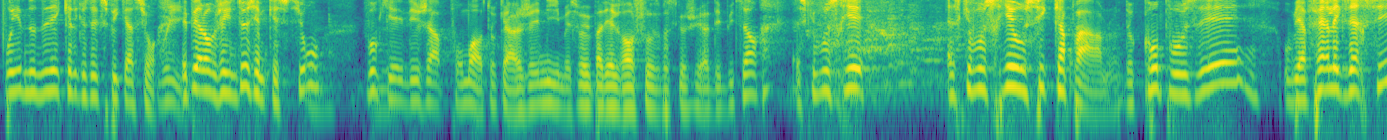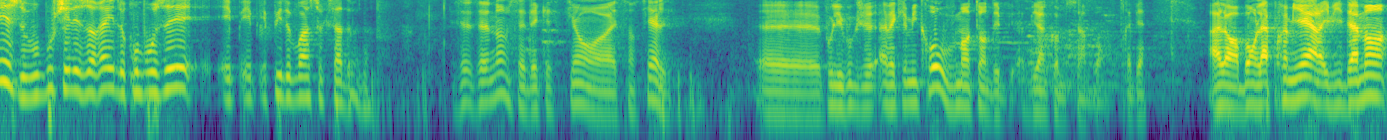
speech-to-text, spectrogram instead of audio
pourriez me donner quelques explications. Et puis alors j'ai une deuxième question. Vous qui êtes déjà, pour moi en tout cas, un génie, mais ça ne veut pas dire grand-chose parce que je suis un débutant, est-ce que vous seriez, est-ce que vous seriez aussi capable de composer ou bien faire l'exercice de vous boucher les oreilles, de composer et, puis de voir ce que ça donne Non, c'est des questions euh, essentielles. Euh, voulez-vous que je. Avec le micro ou vous m'entendez bien comme ça? Bon, très bien. Alors, bon, la première, évidemment,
